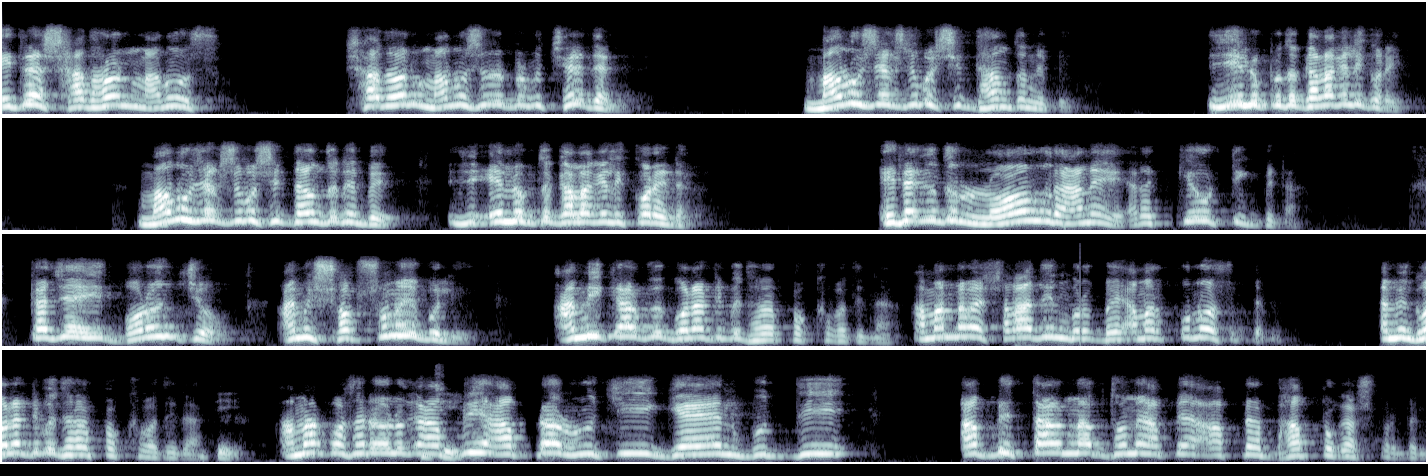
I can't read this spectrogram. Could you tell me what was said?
এটা সাধারণ মানুষ সাধারণ মানুষের উপর ছেড়ে দেন। মানুষ একসময় সিদ্ধান্ত নেবে যে এই লোকটা তো গালাগালি করে। মানুষ একসময় সিদ্ধান্ত নেবে যে এই লোক তো গালাগালি করে না। এটা কিন্তু লং রানে এটা কেউ টিকবে না। কাজে বরঞ্চ আমি সবসময় বলি আমি কাউকে গলা টিপে ধরার পক্ষপাতি না। আমার নামে সারাদিন বলবে আমার কোনো অসুবিধা নেই। আমি গলা টিপে ধরার পক্ষপাতি না। আমার কথাটা হলো আপনি আপনার রুচি জ্ঞান বুদ্ধি আপনি তার মাধ্যমে আপনি আপনার ভাব প্রকাশ করবেন।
